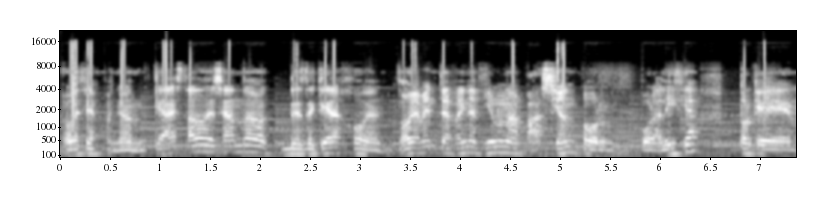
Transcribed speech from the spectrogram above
lo voy español, que ha estado deseando desde que era joven. Obviamente Reina tiene una pasión por, por Alicia, porque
